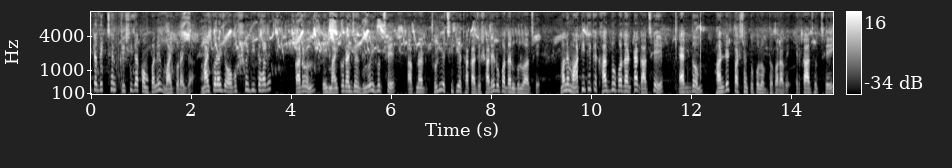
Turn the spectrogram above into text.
এটা দেখছেন কৃষিজা কোম্পানির মাইক্রোরাইজা মাইক্রোরাইজা অবশ্যই দিতে হবে, কারণ এই মাইক্রোরাইজাগুলোই হচ্ছে আপনার ছড়িয়ে ছিটিয়ে থাকা যে সারের উপাদানগুলো আছে। মানে মাটি থেকে খাদ্য উপাদানটা গাছে একদম হান্ড্রেড পার্সেন্ট উপলব্ধ করাবে। এর কাজ হচ্ছে এই,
